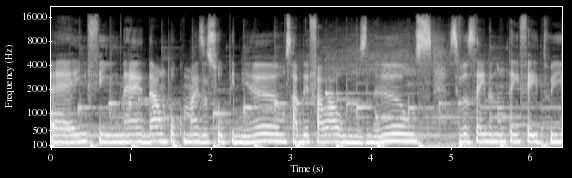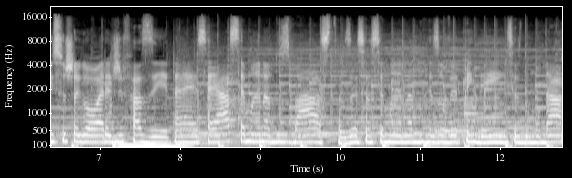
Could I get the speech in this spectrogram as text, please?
é, enfim, né? Dar um pouco mais a sua opinião, saber falar alguns nãos. Se você ainda não tem feito isso, chegou a hora de fazer, né? Essa é a semana dos bastas, essa é a semana do resolver pendências, do mudar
